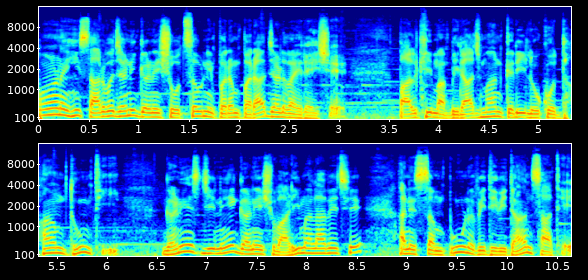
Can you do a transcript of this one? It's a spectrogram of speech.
પણ અહીં સાર્વજનિક ગણેશોત્સવની પરંપરા જળવાઈ રહી છે. પાલખીમાં બિરાજમાન કરી લોકો ધામધૂમથી ગણેશજીને ગણેશવાડીમાં લાવે છે અને સંપૂર્ણ વિધિ વિધાન સાથે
